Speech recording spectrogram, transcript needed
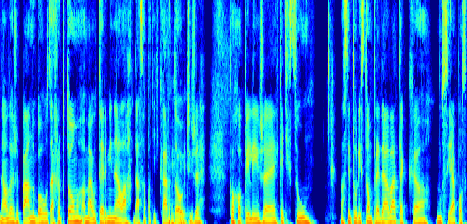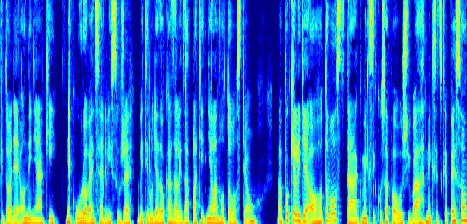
naozaj, že pánu Bohu za chrbtom majú terminál a dá sa platiť kartou. Čiže pochopili, že keď chcú vlastne turistom predáva, tak uh, musia poskytovať aj oni nejaký, nejakú úroveň servisu, že aby tí ľudia dokázali zaplatiť nielen hotovosťou. Pokiaľ ide o hotovosť, tak v Mexiku sa používa mexické peso,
